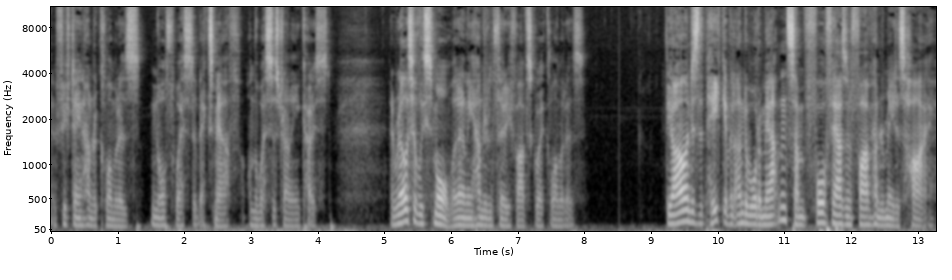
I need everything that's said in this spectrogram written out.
and 1500 kilometres northwest of Exmouth on the West Australian coast, and relatively small at only 135 square kilometres. The island is the peak of an underwater mountain some 4,500 metres high,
